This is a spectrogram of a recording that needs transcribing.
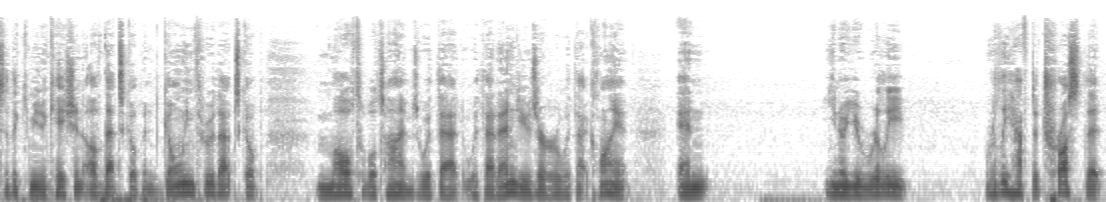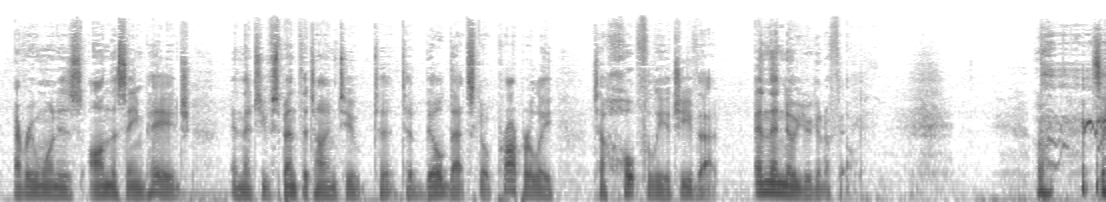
to the communication of that scope and going through that scope multiple times with that with that end user or with that client. And you know, you really really have to trust that everyone is on the same page and that you've spent the time to to to build that scope properly to hopefully achieve that and then know you're going to fail well, so,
